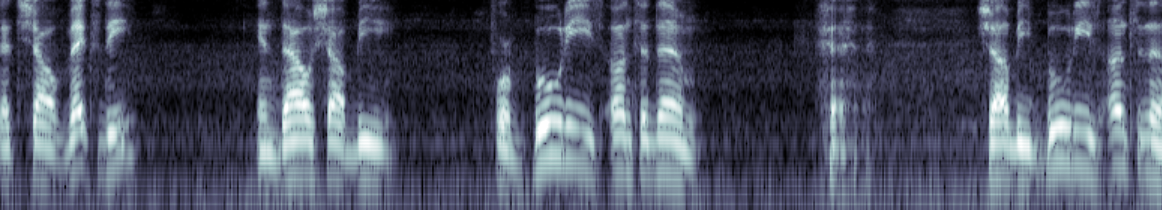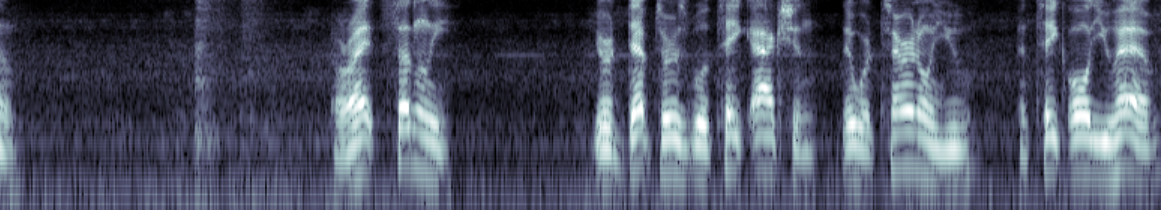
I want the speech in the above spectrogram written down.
that shall vex thee, and thou shalt be for booties unto them. shall be booties unto them. All right, suddenly your debtors will take action. They will turn on you and take all you have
